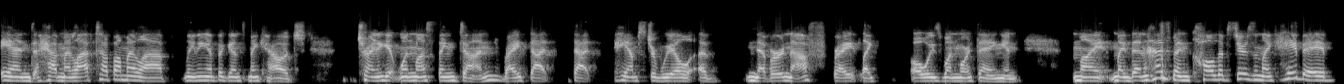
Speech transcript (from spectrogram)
and I had my laptop on my lap, leaning up against my couch, trying to get one last thing done. Right, that that hamster wheel of never enough. Right, like always one more thing. And my my then husband called upstairs and like, hey babe,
